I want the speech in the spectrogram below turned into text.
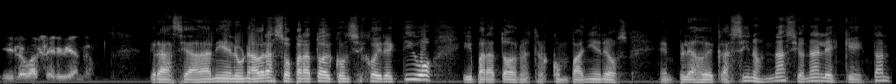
y lo vas a ir viendo. Gracias, Daniel. Un abrazo para todo el Consejo Directivo y para todos nuestros compañeros empleados de casinos nacionales que están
